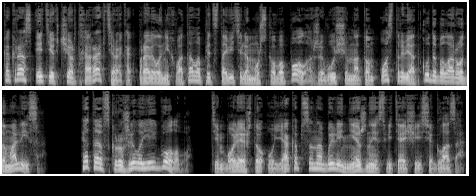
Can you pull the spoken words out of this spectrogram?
Как раз этих черт характера, как правило, не хватало представителям мужского пола, живущим на том острове, откуда была родом Алиса. Это вскружило ей голову, тем более, что у Якобсона были нежные светящиеся глаза.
